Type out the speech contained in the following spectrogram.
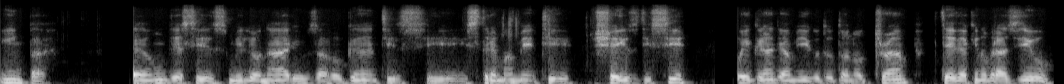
ímpar. É um desses milionários arrogantes e extremamente cheios de si. Foi grande amigo do Donald Trump, esteve aqui no Brasil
